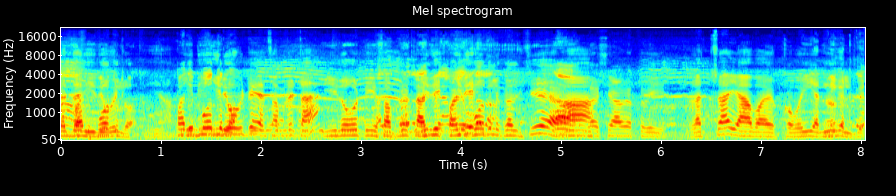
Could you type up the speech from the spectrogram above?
పెద్దది ఇది ఒకటి. పది ఇది- పోతులు. ఇది ఒకటే సపరేటా ఇది ఒకటి సపరేట్ అన్ని ఇది- పది పోతులు కలిసి ఆ. లక్ష యాభై ఒక్క వెయ్యి. లక్ష యాభై ఒక్క వెయ్యి అన్నీ కలిపి.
